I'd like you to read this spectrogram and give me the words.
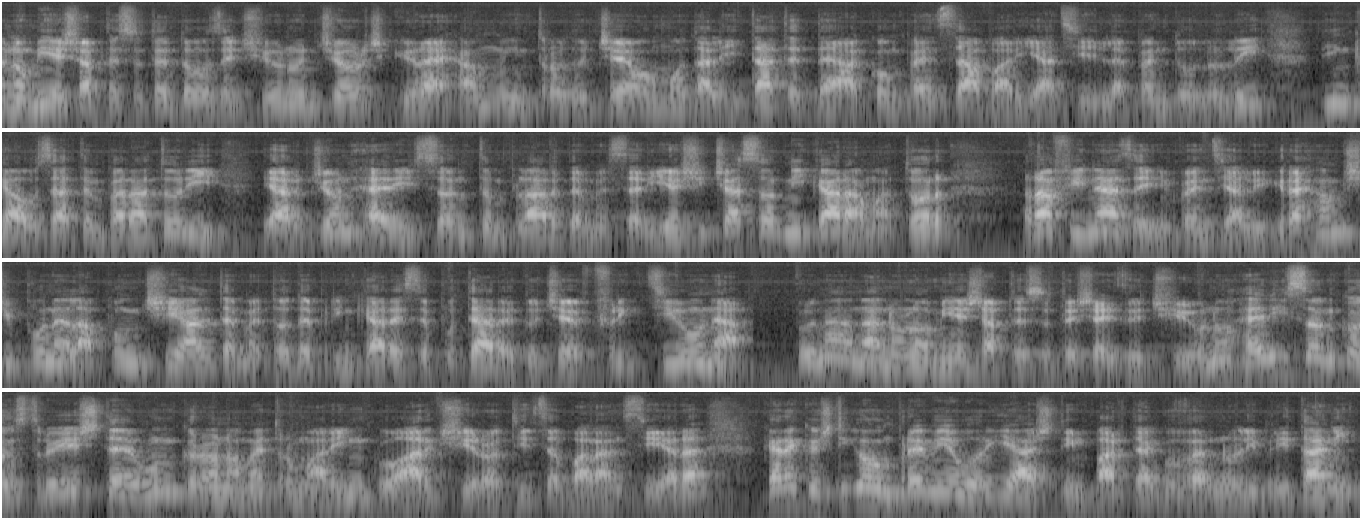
În 1721, George Graham introduce o modalitate de a compensa variațiile pendulului din cauza temperaturii, iar John Harrison, tâmplar de meserie și ceasornicar amator, rafinează invenția lui Graham și pune la punct și alte metode prin care se putea reduce fricțiunea. Până în anul 1761, Harrison construiește un cronometru marin cu arc și rotiță balansieră, care câștigă un premiu uriaș din partea guvernului britanic.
